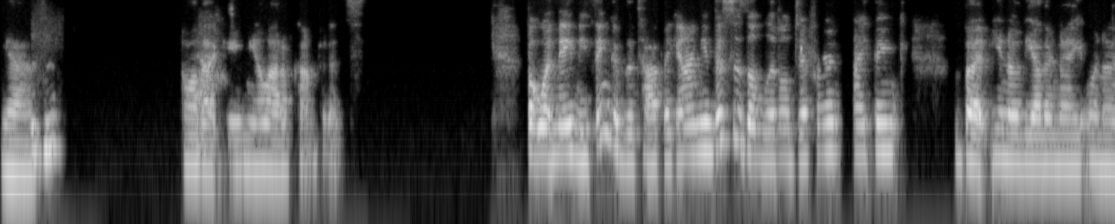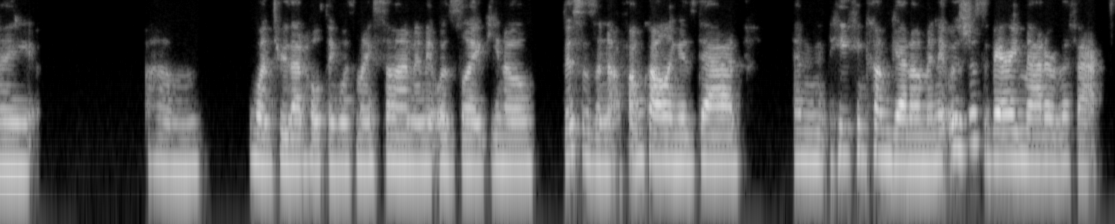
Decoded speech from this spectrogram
yeah. Mm-hmm. All yeah. that gave me a lot of confidence. But what made me think of the topic, and I mean, this is a little different, I think, but you know, the other night when I um went through that whole thing with my son, and it was like, you know, this is enough. I'm calling his dad and he can come get him. And it was just very matter of the fact.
